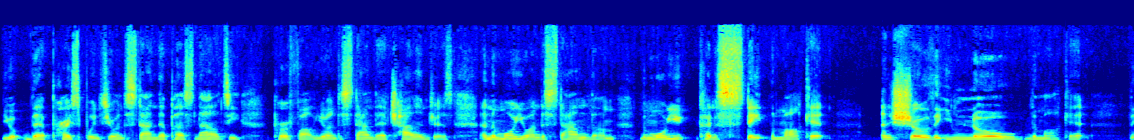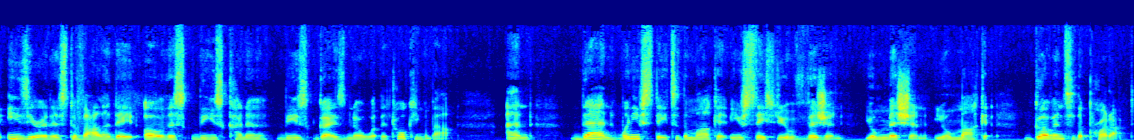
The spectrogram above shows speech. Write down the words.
your, their price points, you understand their personality profile, you understand their challenges. And the more you understand them, the more you kind of state the market and show that you know the market, the easier it is to validate, oh, this, these kind of, these guys know what they're talking about. And then, when you've stated the market, you've stated your vision, your mission, your market, go into the product.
